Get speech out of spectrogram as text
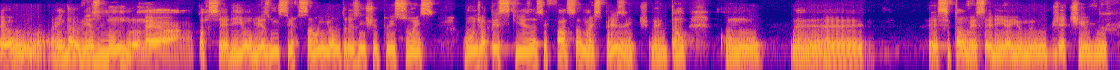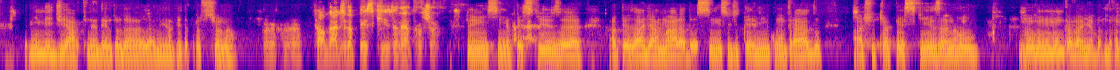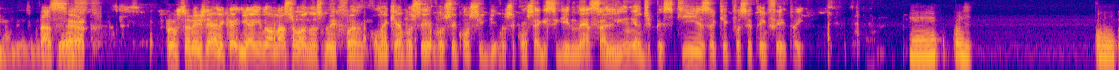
eu ainda vislumbro, né, a parceria ou mesmo inserção em outras instituições onde a pesquisa se faça mais presente. Né? Então, como É, esse talvez seria aí o meu objetivo imediato, né, dentro da, da minha vida profissional. Uhum. Saudade da pesquisa, né, professor? Sim, sim, a pesquisa, apesar de amar a docência, de ter me encontrado, acho que a pesquisa não, não nunca vai me abandonar mesmo. Tá certo. Professora Angélica, e aí no Amazonas, no IFAM, como é que é? Você, você, consegui, você consegue seguir nessa linha de pesquisa? O que, que você tem feito aí? É, pois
